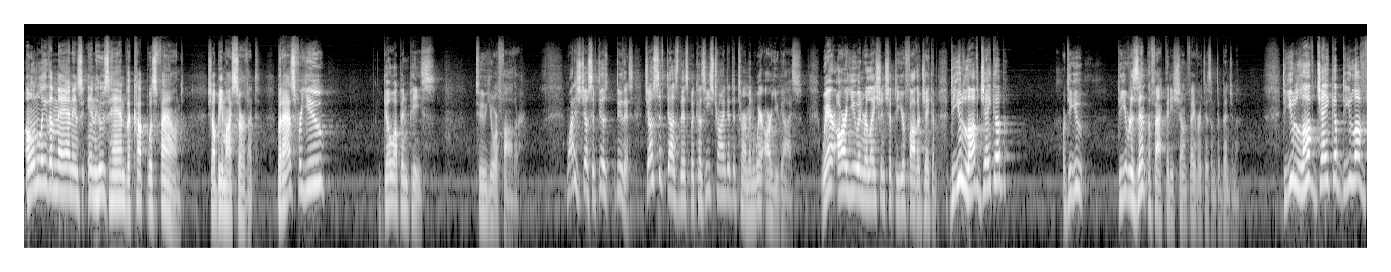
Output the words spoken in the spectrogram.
Only the man in whose hand the cup was found shall be my servant. But as for you, go up in peace to your father. Why does Joseph do, do this? Joseph does this because he's trying to determine where are you guys? Where are you in relationship to your father Jacob? Do you love Jacob? Or do you, do you resent the fact that he's shown favoritism to Benjamin? Do you love Jacob? Do you love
